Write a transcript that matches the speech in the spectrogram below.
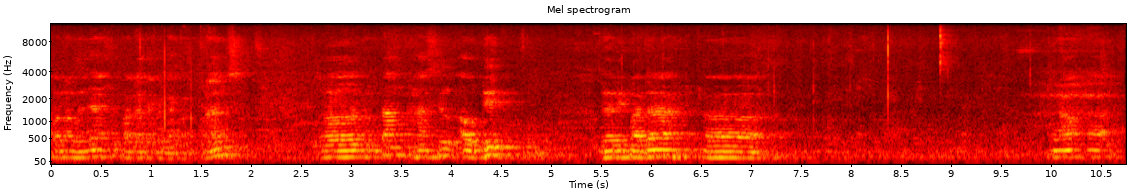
apa namanya kepada Kementerian Trans eh, tentang hasil audit daripada eh, pengaw- eh,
